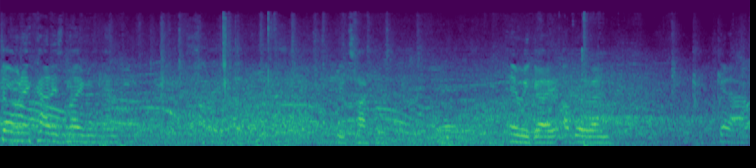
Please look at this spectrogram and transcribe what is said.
Dominic had his moment then. Good tackle. Here we go, up the end. Get out.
